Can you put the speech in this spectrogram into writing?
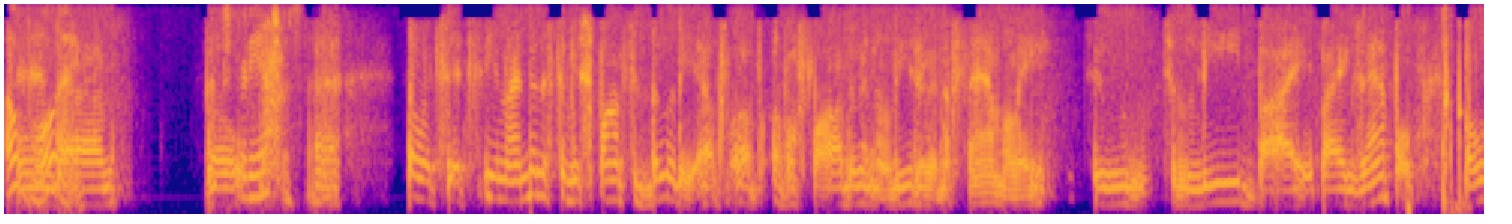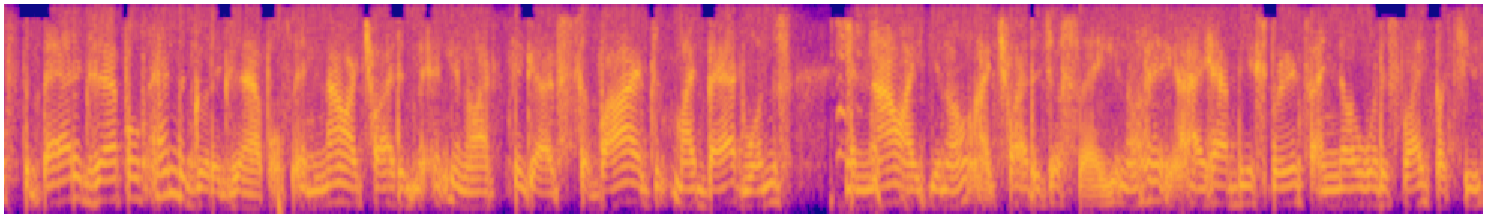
Oh and, boy, um, that's so, pretty interesting. Uh, so it's it's you know, and then it's the responsibility of, of of a father and a leader in a family to to lead by by example, both the bad examples and the good examples. And now I try to, you know, I think I've survived my bad ones, and now I, you know, I try to just say, you know, hey, I have the experience, I know what it's like, but you,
